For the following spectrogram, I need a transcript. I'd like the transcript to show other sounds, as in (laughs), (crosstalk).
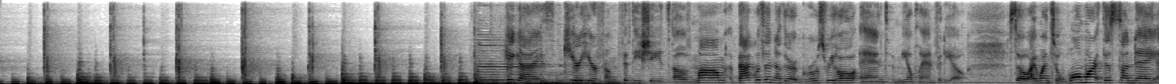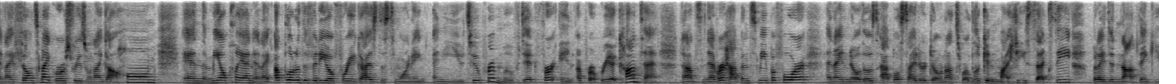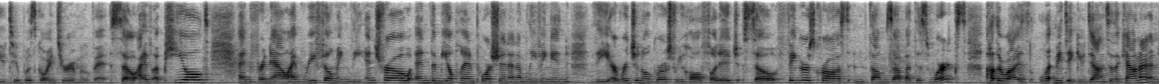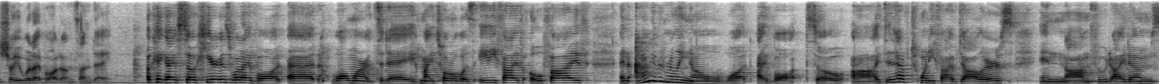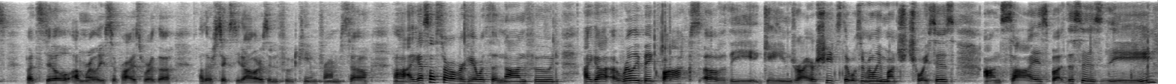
Hey guys, Kira here from 50 Shades of Mom, back with another grocery haul and meal plan video. So I went to Walmart this Sunday and I filmed my groceries when I got home and the meal plan and I uploaded the video for you guys this morning and YouTube removed it for inappropriate content. Now it's never happened to me before and I know those apple cider donuts were looking (laughs) mighty sexy, but I did not think YouTube was going to remove it. So I've appealed and for now I'm refilming the intro and the meal plan portion and I'm leaving in the original grocery haul footage. So fingers crossed and thumbs up at this works. Otherwise, let me take you down to the counter and show you what I bought on Sunday. Okay guys, so here is what I bought at Walmart today. My total was 85.05 and I don't even really know what I bought. So uh, I did have $25 in non-food items, but still I'm really surprised where the other $60 in food came from. So uh, I guess I'll start over here with the non-food. I got a really big box of the Gain dryer sheets. There wasn't really much choices on size, but this is the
